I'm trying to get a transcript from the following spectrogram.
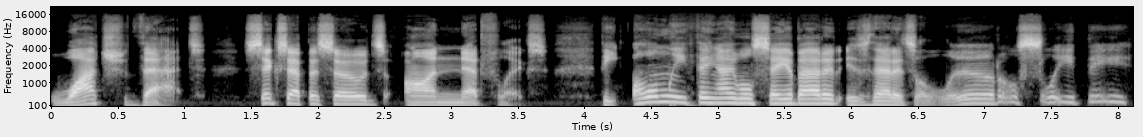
watch that. Six episodes on Netflix. The only thing I will say about it is that it's a little sleepy.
